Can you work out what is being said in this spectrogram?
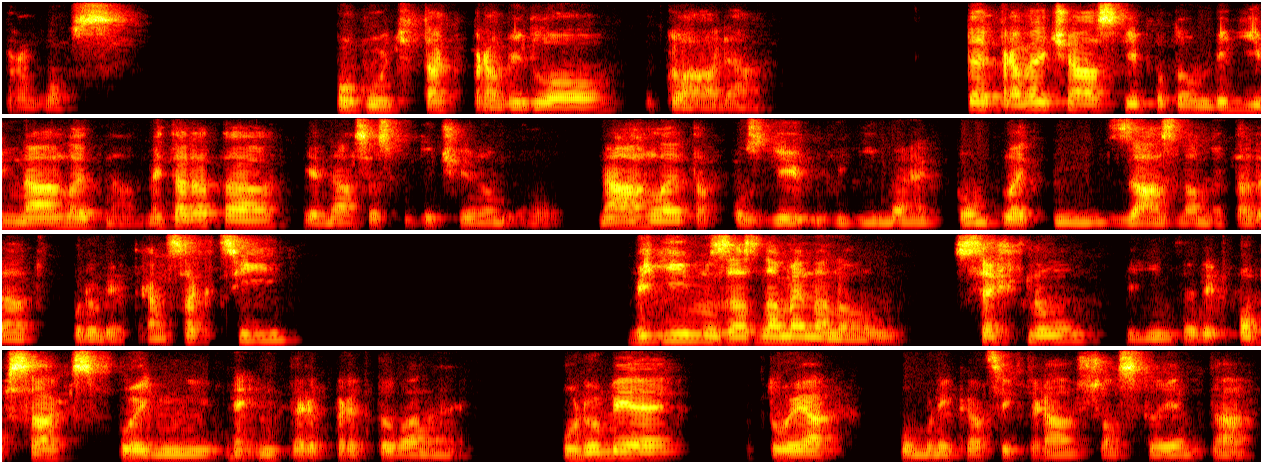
provoz pokud tak pravidlo ukládá. Té pravé části potom vidím náhled na metadata, jedná se skutečně jenom o náhled a později uvidíme kompletní záznam metadat v podobě transakcí. Vidím zaznamenanou sešnu, vidím tedy obsah spojení v neinterpretované podobě, to jak komunikaci, která šla z klienta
